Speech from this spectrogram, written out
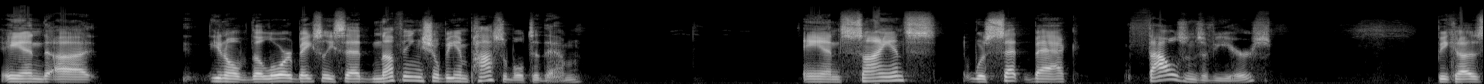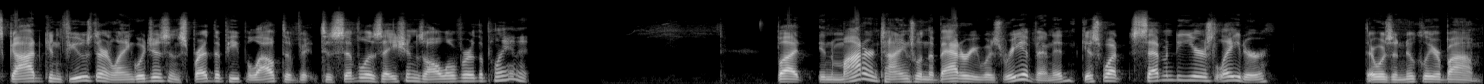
And, uh, you know, the Lord basically said, nothing shall be impossible to them. And science was set back thousands of years because God confused their languages and spread the people out to, to civilizations all over the planet. But in modern times, when the battery was reinvented, guess what? 70 years later, there was a nuclear bomb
